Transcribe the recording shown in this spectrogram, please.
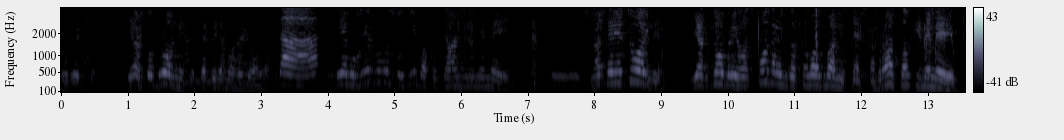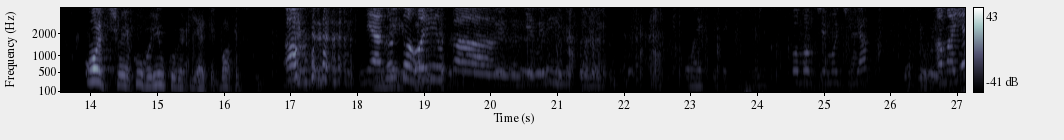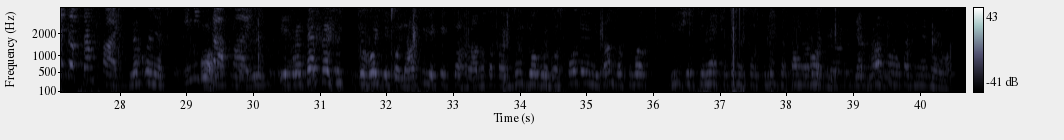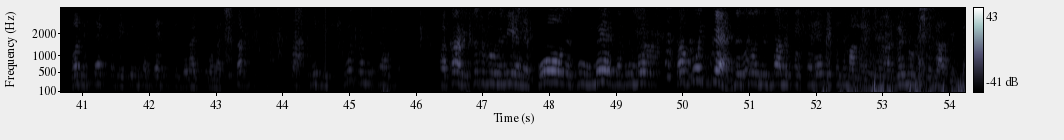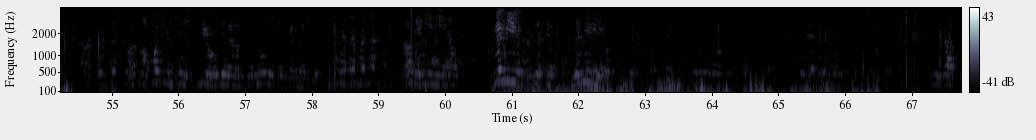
років вище. І аж до Бронниці, це біля Могильова. Так. Своєму вірному слузі Бакотянину Немирі. На території, як добрий господар, він заснував два містечка Браслав і Немирів. Ось що яку горівку ви п'єте, Баківську. Ні, ну то горілка. Ой, всі такі. Помовчимо чи як? А маєток там файн. Ну, конечно. І місця файні. І про це пишуть сьогодні поляки, в яких ця грамота каже, був добрим господарем і там заснував більше в кінець 14 століття саме розстріл, як Браслава, так і Немирова. Два містечка, в яким там 10 чи 12 кілометрів. Так? Так, не більше. От вам і правда. А кажуть, тут було неміряне поле, був мир, не був мир. Та будь-де. Ми сьогодні з вами посварилися, нема миру. Вернулися задницями. А- потім через дві години розвернулися, вже мир є. Правда? Вже мір, вже, мір. І жати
